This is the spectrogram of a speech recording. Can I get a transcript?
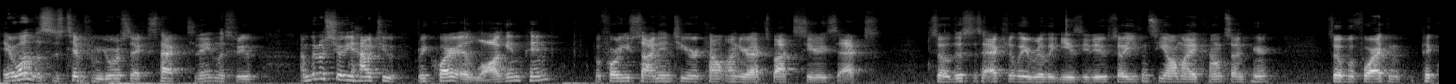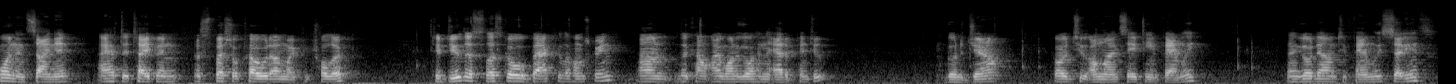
Hey everyone, this is Tim from Your Six Tech. Today in this video, I'm going to show you how to require a login pin before you sign into your account on your Xbox Series X. So this is actually really easy to do. So you can see all my accounts on here. So before I can pick one and sign in, I have to type in a special code on my controller. To do this, let's go back to the home screen on the account I want to go ahead and add a pin to. Go to General, go to Online Safety and Family, then go down to Family Settings,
